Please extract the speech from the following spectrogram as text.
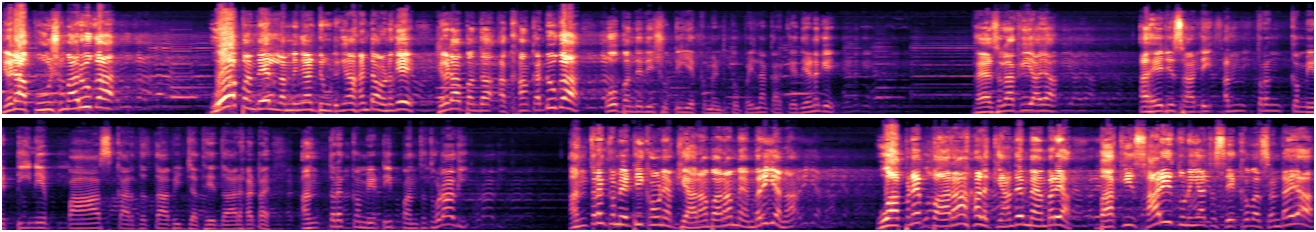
ਜਿਹੜਾ ਪੂਛ ਮਾਰੂਗਾ, ਉਹ ਬੰਦੇ ਲੰਮੀਆਂ ਡਿਊਟੀਆਂ ਹੰਡਾਉਣਗੇ ਜਿਹੜਾ ਬੰਦਾ ਅੱਖਾਂ ਕੱਢੂਗਾ, ਉਹ ਬੰਦੇ ਦੀ ਛੁੱਟੀ 1 ਮਿੰਟ ਤੋਂ ਪਹਿਲਾਂ ਕਰਕੇ ਦੇਣਗੇ। ਫੈਸਲਾ ਕੀ ਆਇਆ? ਅਹੇ ਜੀ ਸਾਡੀ ਅੰਤਰੰਗ ਕਮੇਟੀ ਨੇ ਪਾਸ ਕਰ ਦਿੱਤਾ ਵੀ ਜਥੇਦਾਰ ਹਟਾ। ਅੰਤਰ ਕਮੇਟੀ ਪੰਥ ਥੋੜਾ ਗਈ। ਅੰਤਰੰਗ ਕਮੇਟੀ ਕੌਣ ਆ? 11 12 ਮੈਂਬਰ ਹੀ ਆ ਨਾ। ਉਹ ਆਪਣੇ 12 ਹਲਕਿਆਂ ਦੇ ਮੈਂਬਰ ਆ। ਬਾਕੀ ਸਾਰੀ ਦੁਨੀਆ 'ਚ ਸਿੱਖ ਵਸਣ ਡਏ ਆ।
